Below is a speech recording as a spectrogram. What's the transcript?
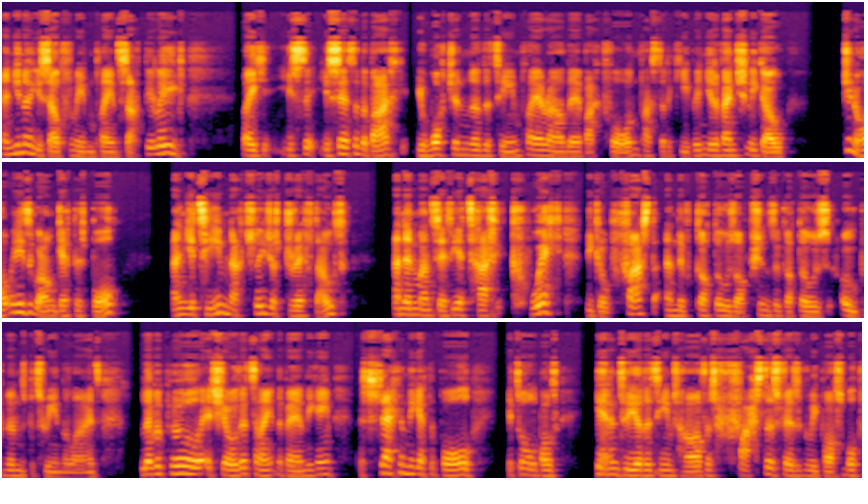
And you know yourself from even playing Saturday League, like you sit, you sit at the back, you're watching another team play around their back four and pass to the keeper, and you'd eventually go, do you know what? We need to go out and get this ball, and your team naturally just drift out. And then Man City attack quick, they go fast, and they've got those options, they've got those openings between the lines. Liverpool, it showed it tonight in the Burnley game. The second they get the ball, it's all about getting to the other team's half as fast as physically possible.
